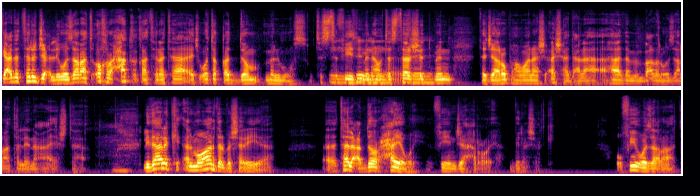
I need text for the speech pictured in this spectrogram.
قاعدة ترجع لوزارات أخرى حققت نتائج وتقدم ملموس وتستفيد منها وتسترشد من تجاربها وأنا أشهد على هذا من بعض الوزارات اللي أنا عايشتها. لذلك الموارد البشرية تلعب دور حيوي في إنجاح الرؤية بلا شك. وفي وزارات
